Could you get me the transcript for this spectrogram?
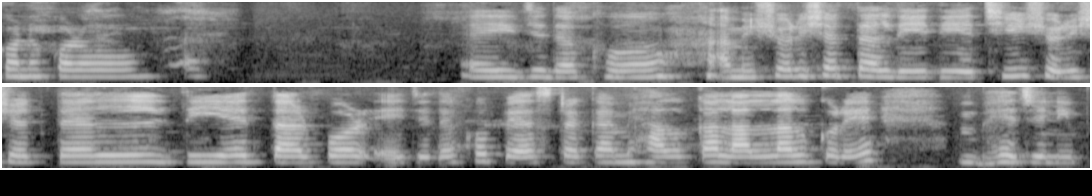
কেন করো? এই যে দেখো, আমি সরিষার তেল দিয়ে দিয়েছি। সরিষার তেল দিয়ে তারপর এই যে দেখো, পেঁয়াজটাকে আমি হালকা লাল লাল করে ভেজে নিব।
